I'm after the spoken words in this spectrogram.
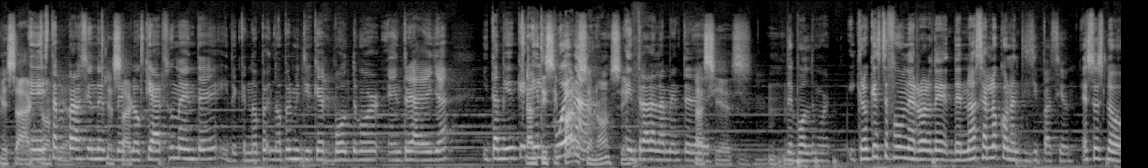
Exacto. Esta preparación de, de bloquear su mente y de que no, no permitir que Voldemort entre a ella. Y también que él pueda ¿no? Sí. entrar a la mente de, Así es. De Voldemort. Y creo que este fue un error de, de no hacerlo con anticipación. Eso es lo,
